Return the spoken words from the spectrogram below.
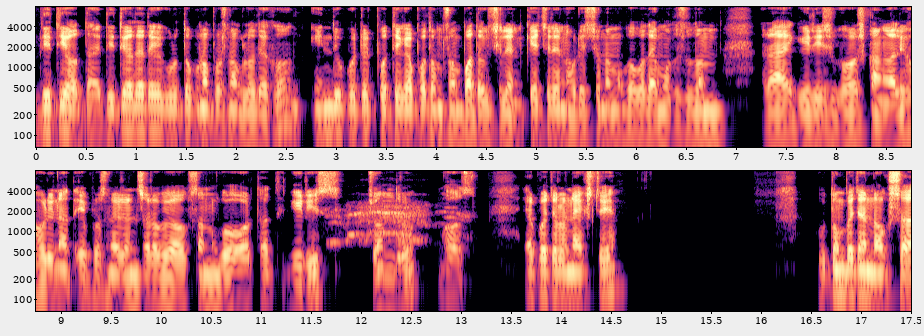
দ্বিতীয় অধ্যায়। দ্বিতীয় অধ্যায় থেকে গুরুত্বপূর্ণ প্রশ্নগুলো দেখো। হিন্দু পোর্ট্রেট পত্রিকার প্রথম সম্পাদক ছিলেন। কে ছিলেন? হরিশ্চন্দ্র মুখোপাধ্যায়, মধুসূদন রায়, গিরিশ ঘোষ কাঙ্গালি হরিনাথ। এই প্রশ্নের অ্যান্সার হবে অপশান গো অর্থাৎ গিরিশ চন্দ্র ঘোষ। এরপর চলো নেক্সটে হুতম পেঁচার নকশা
